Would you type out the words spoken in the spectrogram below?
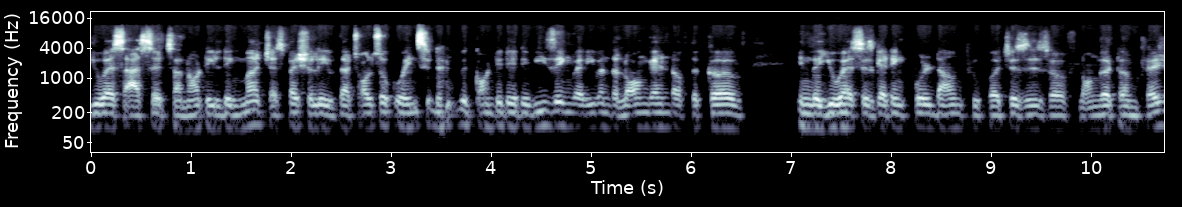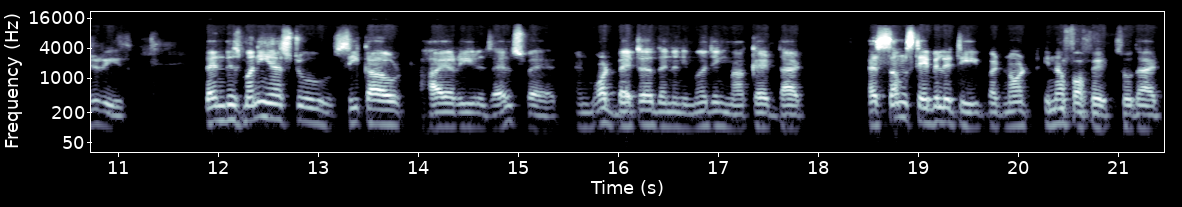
US assets are not yielding much, especially if that's also coincident with quantitative easing, where even the long end of the curve in the US is getting pulled down through purchases of longer term treasuries. Then this money has to seek out higher yields elsewhere. And what better than an emerging market that has some stability, but not enough of it so that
